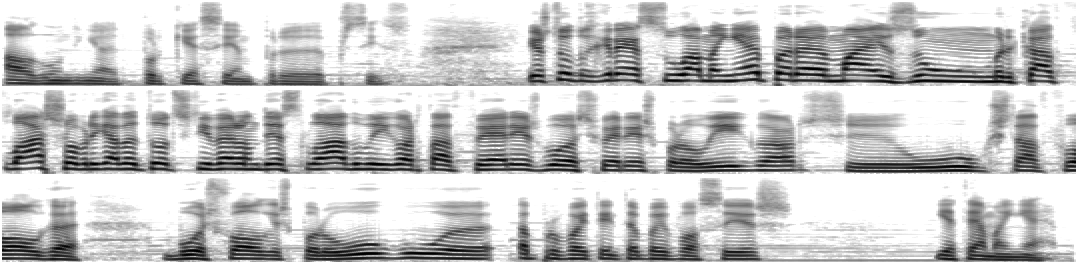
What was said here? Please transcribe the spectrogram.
algum dinheiro, porque é sempre preciso. Eu estou de regresso amanhã para mais um Mercado Flash. Obrigado a todos que estiveram desse lado. O Igor está de férias, boas férias para o Igor. O Hugo está de folga, boas folgas para o Hugo. Aproveitem também vocês e até amanhã.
